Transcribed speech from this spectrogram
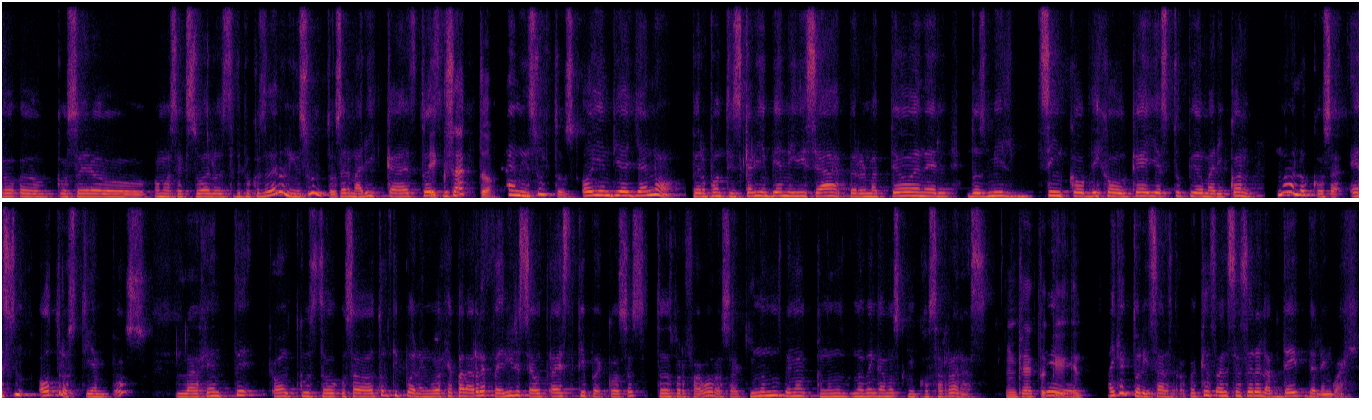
o, o- o ser o- homosexual o este tipo de cosas era un insulto. Ser marica, esto es, Exacto. eran insultos. Hoy en día ya no. Pero ponte, es que alguien viene y dice, ah, pero el Mateo en el 2005 dijo gay, estúpido, maricón. No, loco, o sea, es otros tiempos. La gente usaba otro tipo de lenguaje para referirse a, este tipo de cosas. Entonces, por favor, o sea, aquí no nos vengan, no, no vengamos con cosas raras. Exacto, Eh, que Hay que actualizarse, loco, hay que hacer el update del lenguaje.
